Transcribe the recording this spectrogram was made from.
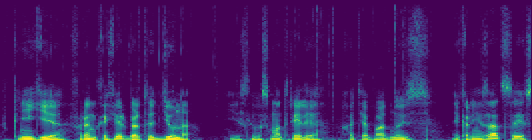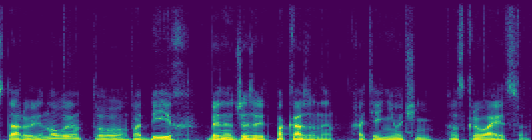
в книге Фрэнка Херберта «Дюна». Если вы смотрели хотя бы одну из экранизаций, старую или новую, то в обеих Bene Gesserit показаны, хотя не очень раскрывается,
